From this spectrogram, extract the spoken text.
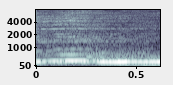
started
